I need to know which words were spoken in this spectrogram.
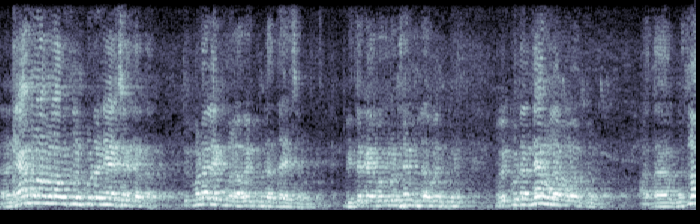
न्याय न्या मला मला उचलून. कुठं न्यायचं आहे आता तुम्ही म्हणाले की मला वैकुंठात जायचं आहे. मी तर काही बघून नाही म्हणला वैकुंठ वैकुंठात न्या मला मला उचलून. आता उचला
